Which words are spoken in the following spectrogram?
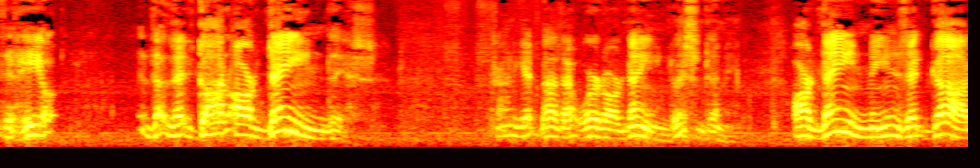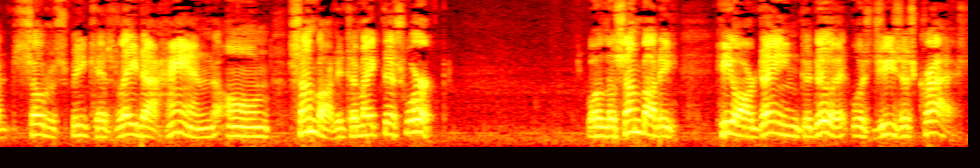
that he that God ordained this. I'm trying to get by that word ordained. Listen to me. Ordained means that God, so to speak, has laid a hand on somebody to make this work. Well, the somebody he ordained to do it was Jesus Christ.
